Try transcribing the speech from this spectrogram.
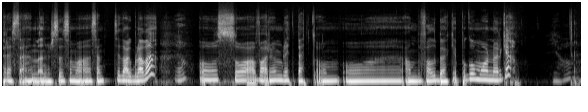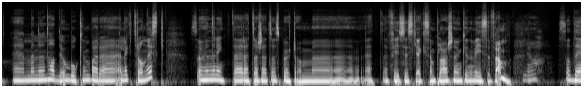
pressehenvendelse som var sendt til Dagbladet. Ja. Og så var hun blitt bedt om å anbefale bøker på God morgen Norge. Ja. Eh, Men hun hadde jo boken bare elektronisk, så hun ringte rett og slett og spurte om eh, et fysisk eksemplar som hun kunne vise fram. ja. Så det,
